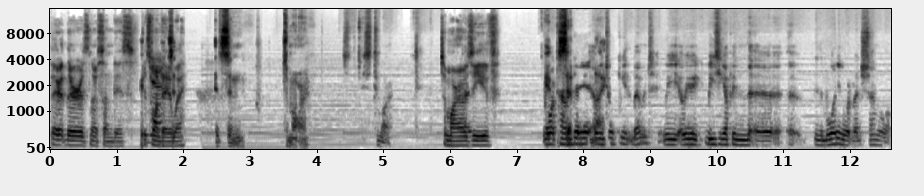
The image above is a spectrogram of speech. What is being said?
there there is no Sundays. It's Yeah. one day away. It's in tomorrow. It's, it's tomorrow. Tomorrow's Eve. Yeah, what time of day are we talking at the moment? Are we are we meeting up in uh, uh, in the morning or at lunchtime or what?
